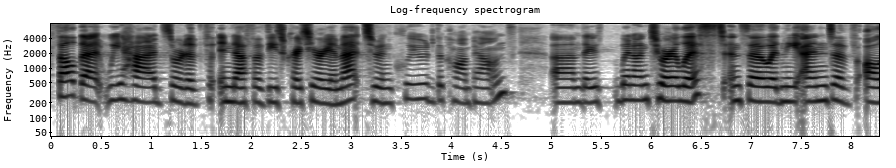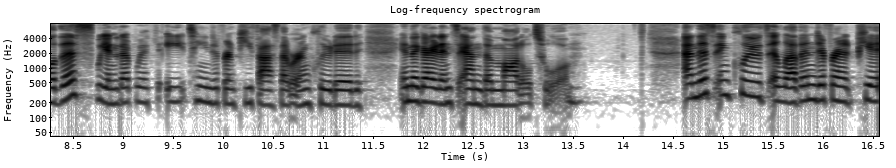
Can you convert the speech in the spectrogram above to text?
felt that we had sort of enough of these criteria met to include the compounds, um, they went onto our list. And so in the end of all of this, we ended up with 18 different PFAS that were included in the guidance and the model tool. And this includes 11 different P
